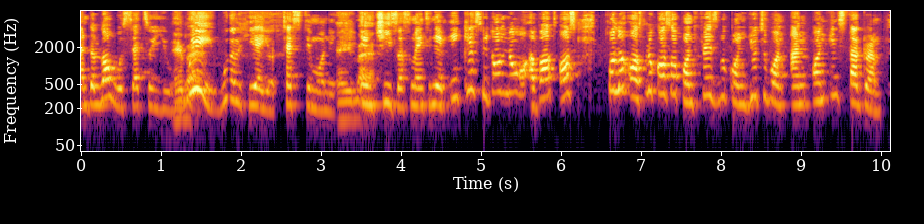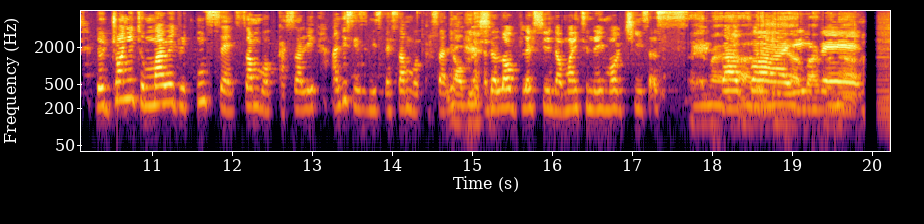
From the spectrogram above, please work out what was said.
and the Lord will settle you. Amen. We will hear your testimony Amen. in Jesus' mighty name. In case you don't know about us, follow us. Look us up on Facebook, on YouTube, on, and on Instagram. The Journey to Marriage with Nse Samuel Kasali. And this is Mr. Samuel Kasali. God bless you. And the Lord bless you in the mighty name of Jesus. Amen. Bye bye. Hallelujah. Bye. Amen.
